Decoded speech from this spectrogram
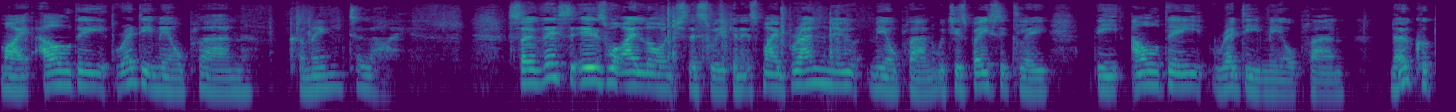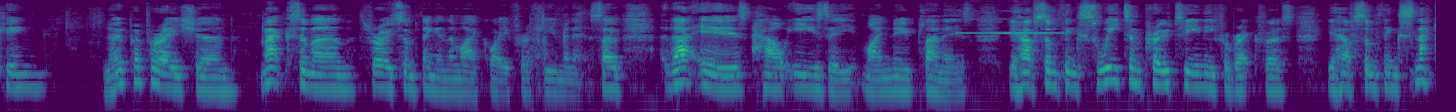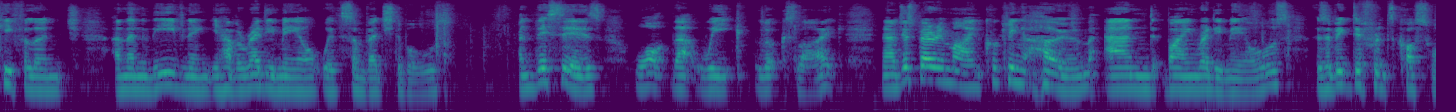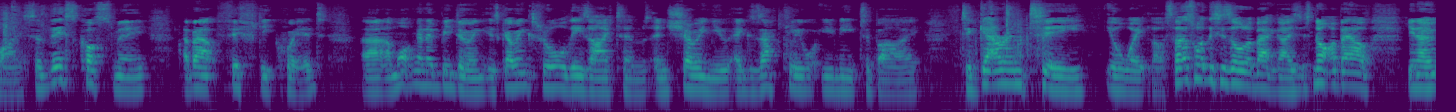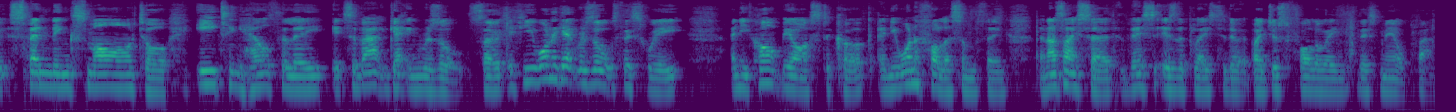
my Aldi ready meal plan coming to life. So this is what I launched this week and it's my brand new meal plan which is basically the Aldi ready meal plan. No cooking, no preparation, maximum throw something in the microwave for a few minutes. So that is how easy my new plan is. You have something sweet and proteiny for breakfast, you have something snacky for lunch, and then in the evening you have a ready meal with some vegetables. And this is what that week looks like. Now just bear in mind cooking at home and buying ready meals, there's a big difference cost wise. So this cost me about 50 quid. Uh, and what I'm going to be doing is going through all these items and showing you exactly what you need to buy to guarantee your weight loss. That's what this is all about, guys. It's not about, you know, spending smart or eating healthily. It's about getting results. So if you want to get results this week and you can't be asked to cook and you want to follow something, then as I said, this is the place to do it by just following this meal plan.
